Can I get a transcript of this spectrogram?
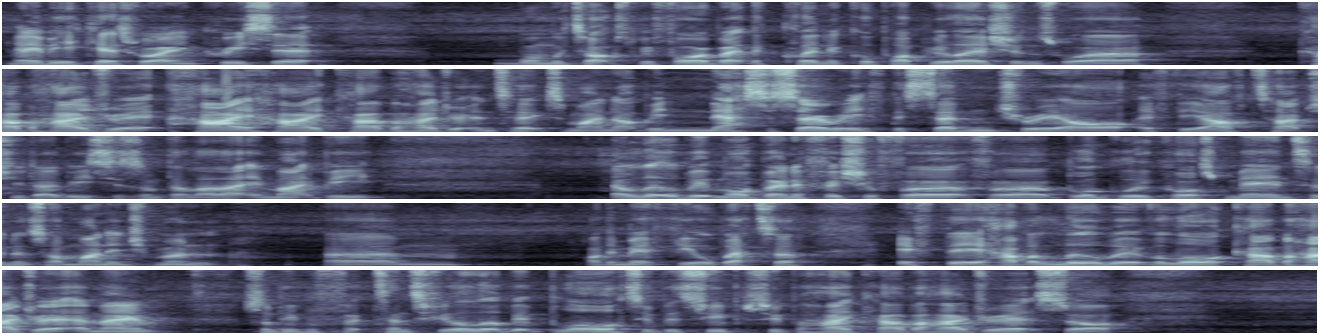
maybe a case where I increase it. When we talked before about the clinical populations where carbohydrate, high, high carbohydrate intakes might not be necessary if they're sedentary or if they have type 2 diabetes, or something like that, it might be a little bit more beneficial for, for blood glucose maintenance or management. Um, or they may feel better if they have a little bit of a lower carbohydrate amount. Some people f- tend to feel a little bit bloated with super, super high carbohydrates. So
